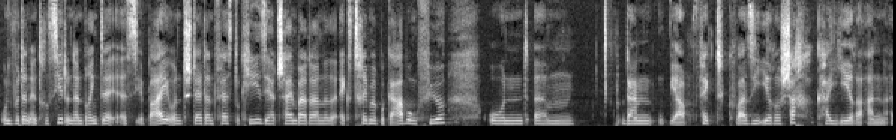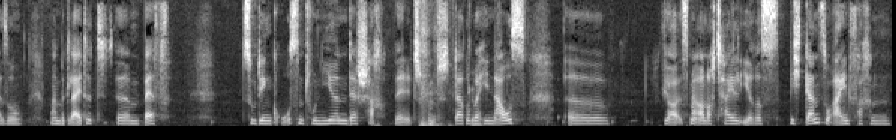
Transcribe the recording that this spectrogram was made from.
und wird dann interessiert und dann bringt er es ihr bei und stellt dann fest, okay, sie hat scheinbar da eine extreme Begabung für und ähm, dann ja, fängt quasi ihre Schachkarriere an. Also man begleitet ähm, Beth zu den großen Turnieren der Schachwelt und darüber genau. hinaus äh, ja, ist man auch noch Teil ihres nicht ganz so einfachen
